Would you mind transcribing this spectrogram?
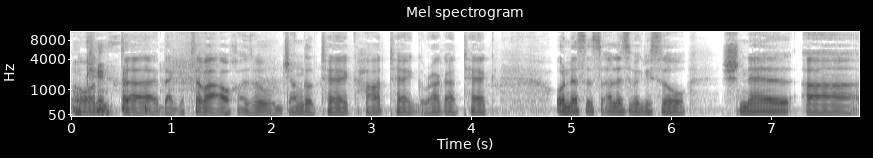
Okay. und äh, da gibt's aber auch also Jungle Tech, Hard Tech, Rugger Tech und das ist alles wirklich so schnell äh,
